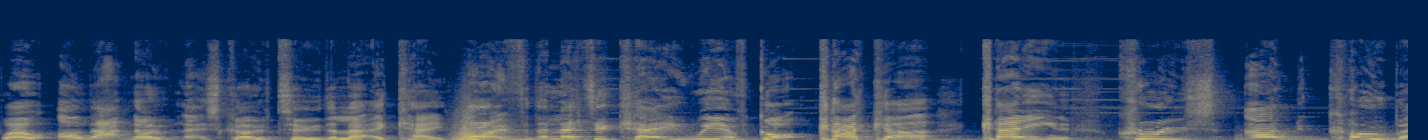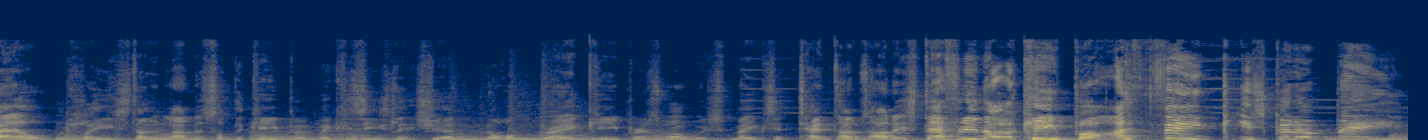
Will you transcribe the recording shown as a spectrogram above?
Well, on that note, let's go to the letter K. All right, for the letter K, we have got Kaka, Kane, Cruz, and Kobel. Please don't land us on the keeper because he's literally a non-rare keeper as well, which makes it 10 times harder. It's definitely not a keeper. I think it's going to be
